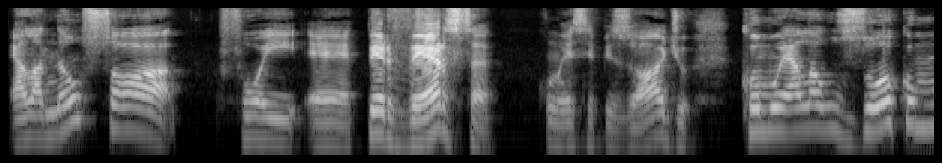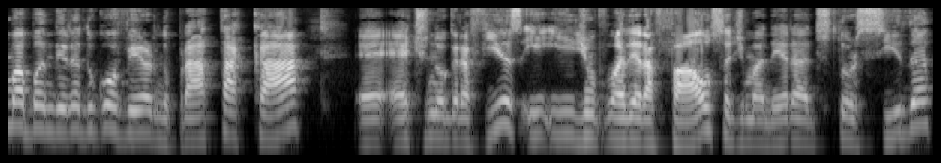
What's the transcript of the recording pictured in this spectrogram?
ela não só foi é, perversa com esse episódio, como ela usou como uma bandeira do governo para atacar é, etnografias e, e, de maneira falsa, de maneira distorcida,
